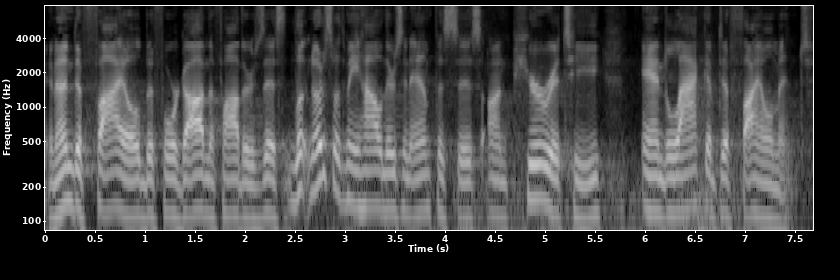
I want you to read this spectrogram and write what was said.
and undefiled before God and the Father is this. Look, notice with me how there's an emphasis on purity and lack of defilement.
